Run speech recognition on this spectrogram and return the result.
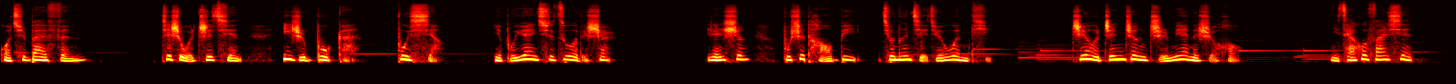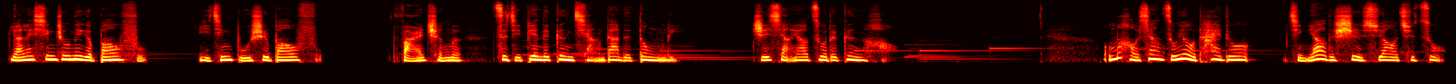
我去拜坟，这是我之前一直不敢、不想、也不愿意去做的事儿。人生不是逃避就能解决问题。只有真正直面的时候，你才会发现，原来心中那个包袱，已经不是包袱，反而成了自己变得更强大的动力，只想要做得更好。我们好像总有太多紧要的事需要去做，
